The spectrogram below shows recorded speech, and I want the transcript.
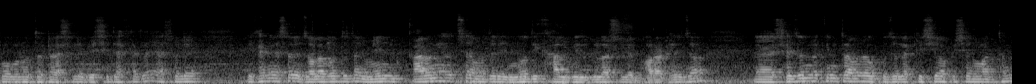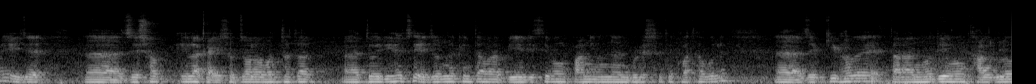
প্রবণতাটা আসলে বেশি দেখা যায়। আসলে এখানে আসলে জলাবদ্ধতার মেন কারণই হচ্ছে আমাদের এই নদী খাল বিলগুলো আসলে ভরাট হয়ে যাওয়া। সেজন্য কিন্তু আমরা উপজেলা কৃষি অফিসের মাধ্যমে এই যে যেসব এলাকায় এইসব জলাবদ্ধতার তৈরি হয়েছে এই জন্য কিন্তু আমরা বিএডিসি এবং পানি উন্নয়ন বোর্ডের সাথে কথা বলে যে কীভাবে তারা নদী এবং খালগুলো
